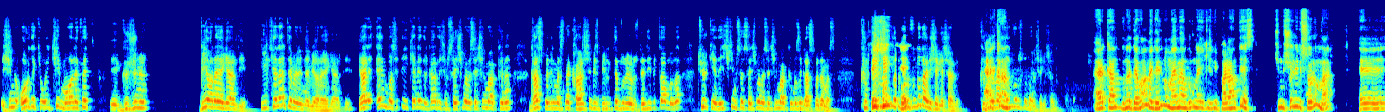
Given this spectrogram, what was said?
E şimdi oradaki o iki muhalefet e, gücünün bir araya geldiği, ilkeler temelinde bir araya geldiği. Yani en basit ilke nedir kardeşim? Seçme ve seçilme hakkının gasp edilmesine karşı biz birlikte duruyoruz dediği bir tabloda Türkiye'de hiç kimse seçme ve seçilme hakkımızı gasp edemez. Kürtlerin Peki, hakları e, konusunda da aynı şey geçerli. Kürtlerin Erkan- hakları konusunda da aynı şey geçerli. Erkan buna devam edelim ama hemen bununla ilgili bir parantez. Şimdi şöyle bir sorun var. Ee,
